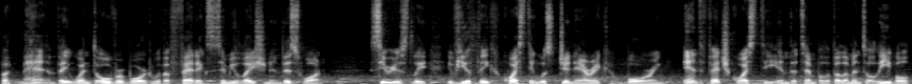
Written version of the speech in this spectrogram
But man, they went overboard with a FedEx simulation in this one. Seriously, if you think questing was generic, boring, and fetch questy in the Temple of Elemental Evil,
